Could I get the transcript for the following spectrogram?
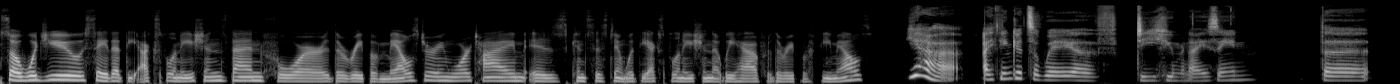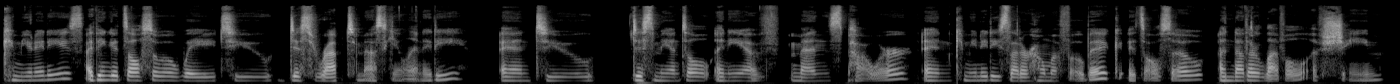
so, would you say that the explanations then for the rape of males during wartime is consistent with the explanation that we have for the rape of females? Yeah, I think it's a way of dehumanizing the communities. I think it's also a way to disrupt masculinity and to dismantle any of men's power in communities that are homophobic. It's also another level of shame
